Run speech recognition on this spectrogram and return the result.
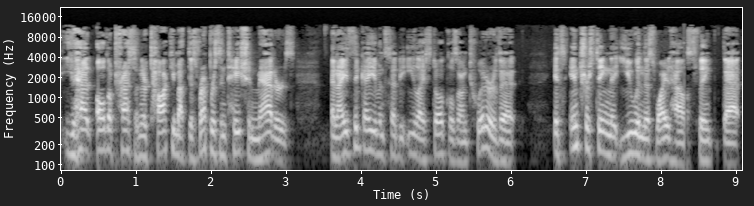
you had all the press, and they're talking about this representation matters. And I think I even said to Eli Stokols on Twitter that it's interesting that you in this White House think that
